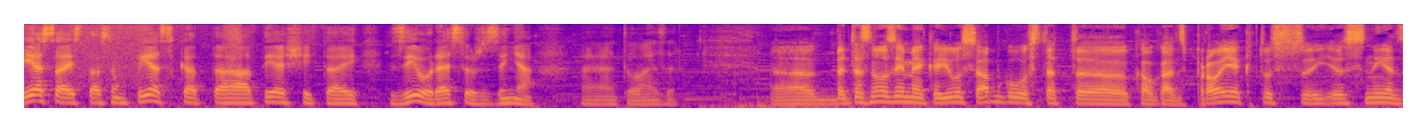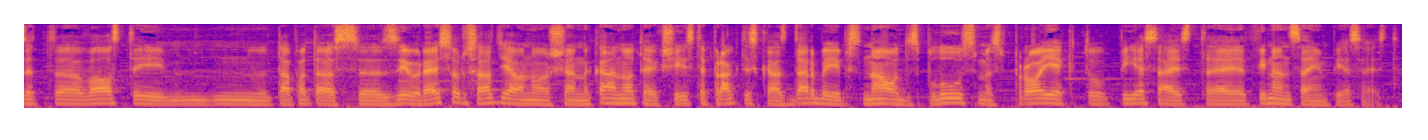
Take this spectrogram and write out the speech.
iesaistās un pieskata tieši tai zivu resursu ziņā to ezeru. Eh, bet tas nozīmē, ka jūs apgūstat eh, kaut kādus projektus, sniedzat eh, valstī mm, tāpat tās zivu resursu atjaunošana, kā notiek šīs praktiskās darbības, naudas plūsmas, projektu piesaiste, finansējuma piesaiste.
